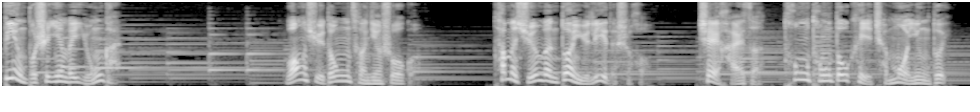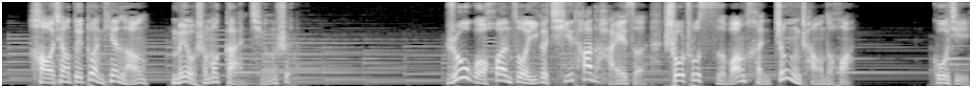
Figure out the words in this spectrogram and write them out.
并不是因为勇敢。王旭东曾经说过，他们询问段雨丽的时候，这孩子通通都可以沉默应对，好像对段天狼没有什么感情似的。如果换做一个其他的孩子说出死亡很正常的话，估计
